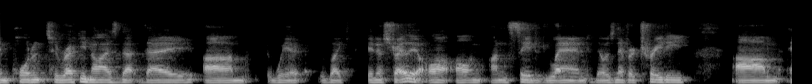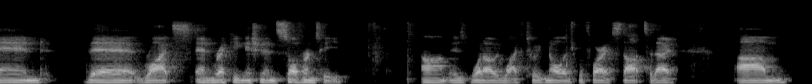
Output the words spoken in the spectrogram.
important to recognize that they um, we're like in Australia are on unceded land. There was never a treaty um, and their rights and recognition and sovereignty um, is what I would like to acknowledge before I start today. Um,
